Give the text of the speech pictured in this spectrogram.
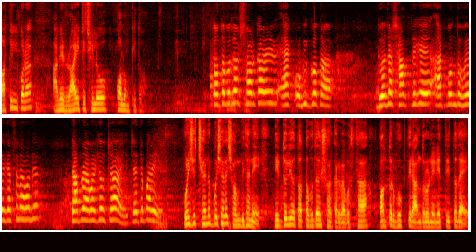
বাতিল করা আগের রায়টি ছিল কলঙ্কিত। তত্ত্বাবধায়ক সরকারের এক অভিজ্ঞতা দু সাত থেকে আট পর্যন্ত হয়ে গেছে না আমাদের? তারপরে আবার কেউ চায় চাইতে পারে? উনিশশো ছিয়ানব্বই সালে সংবিধানে নির্দলীয় তত্ত্বাবধায়ক সরকার ব্যবস্থা অন্তর্ভুক্তির আন্দোলনে নেতৃত্ব দেয়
